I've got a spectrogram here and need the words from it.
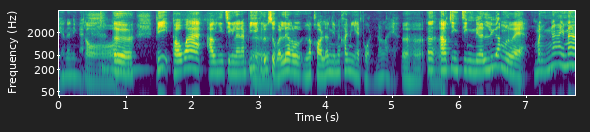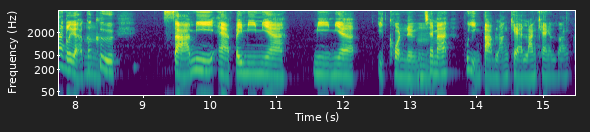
แค่นั้นเองอะอ๋อเออพี่เพราะว่าเอาจริงๆแล้วนะพี่เออรู้สึกว่าเรื่องละครเรื่องนี้ไม่ค่อยมีเหตุผลเท่าไหร่อะอ่าฮะเออเอาจริง ๆ เนื้อเรื่องเลยอะมันง่ายมากเลยอะก็คือ สามีแอบไปมีเมียมีเมียอีกคนหนึ่งอืมใช่ไหมผู้หญิงตามล้างแค้นล้างแค้นล้างไป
